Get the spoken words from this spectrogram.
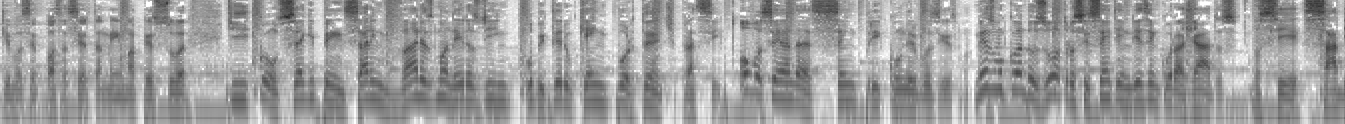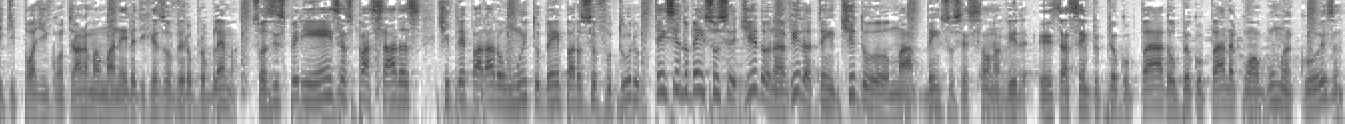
que você possa ser também uma pessoa que consegue pensar em várias maneiras de obter o que é importante para si. Ou você anda sempre com nervosismo. Mesmo quando os outros se sentem desencorajados, você sabe que pode encontrar uma maneira de resolver o problema. Suas experiências passadas te prepararam muito bem para o seu futuro. Tem sido bem sucedido na vida? Tem tido uma bem sucessão na vida? Está sempre preocupado ou preocupada com alguma coisa?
